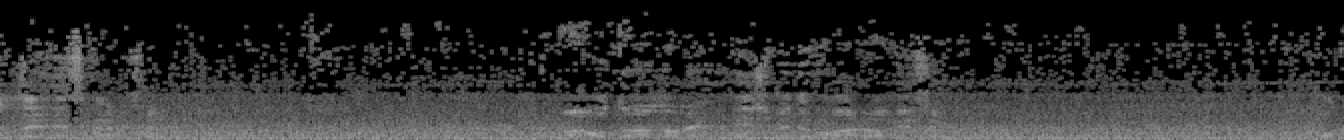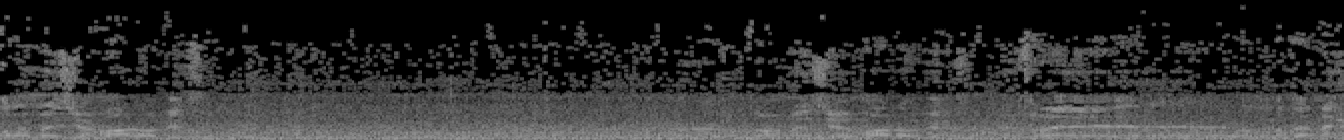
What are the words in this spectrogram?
犯罪ですからね、それまあ、大人のね、いじめとかもあるわけですよ。大人のいじめもあるわけですよ。大人のいじめもあるわけですよね。それ、またね、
